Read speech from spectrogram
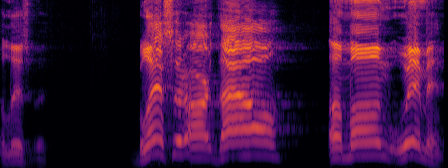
Elizabeth, Blessed art thou among women,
